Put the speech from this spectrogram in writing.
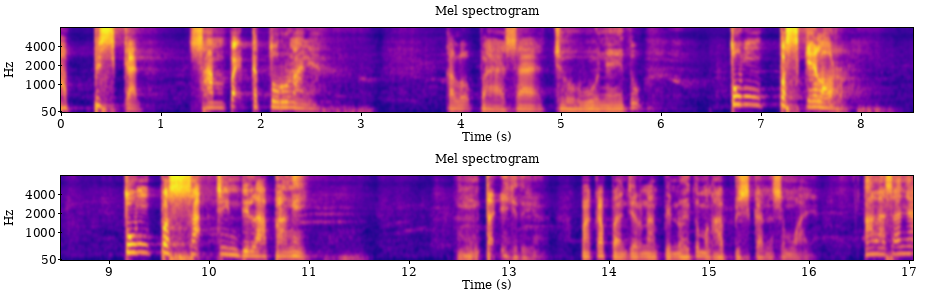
Habiskan sampai keturunannya. Kalau bahasa Jawanya itu tumpes kelor tumpes sak cindilabangi. Entek gitu ya. Maka banjir Nabi Nuh itu menghabiskan semuanya. Alasannya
